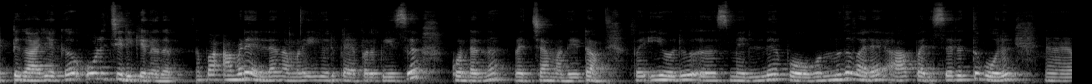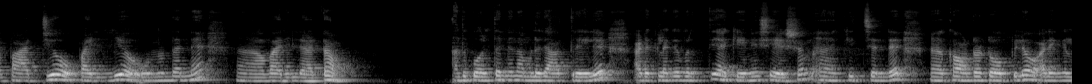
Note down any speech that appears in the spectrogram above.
എട്ടുകാലിയൊക്കെ ഒളിച്ചിരിക്കുന്നത്. അപ്പോൾ അവിടെയെല്ലാം നമ്മൾ ഈ ഒരു പേപ്പർ പീസ് കൊണ്ടുവന്ന് വെച്ചാൽ മതി കേട്ടോ അപ്പോൾ ഈ ഒരു സ്മെല്ല് പോകുന്നത് വരെ ആ പരിസരത്ത് പോലും പാറ്റയോ പല്ലിയോ ഒന്നും തന്നെ വരില്ല കേട്ടോ അതുപോലെ തന്നെ നമ്മൾ രാത്രിയിൽ അടുക്കളയൊക്കെ വൃത്തിയാക്കിയതിന് ശേഷം കിച്ചന്റെ കൗണ്ടർ ടോപ്പിലോ അല്ലെങ്കിൽ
